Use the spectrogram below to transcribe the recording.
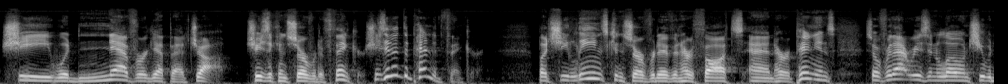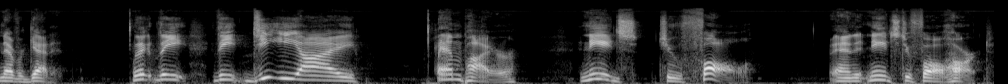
She would never get that job. She's a conservative thinker, she's an independent thinker but she leans conservative in her thoughts and her opinions. So for that reason alone, she would never get it. The the, the DEI empire needs to fall, and it needs to fall hard.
